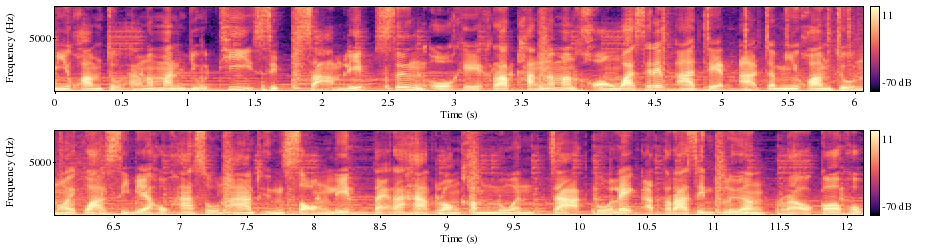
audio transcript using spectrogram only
มีความจุถังน้ำมันอยู่ที่ 13 ลิตร ซึ่งโอเคครับ ถังน้ำมันของ y c f R7 อาจจะมีความจุน้อยกว่า CBR 650R ถึง 2 ลิตร แต่ถ้าหากลองคำนวณจากตัวเลขอัตราสิ้นเปลือง เราก็พบ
